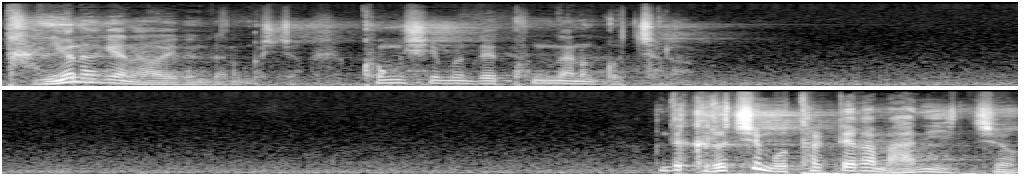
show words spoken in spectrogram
당연하게 나와야 된다는 것이죠. 콩 심은 데 콩 나는 것처럼. 근데 그렇지 못할 때가 많이 있죠.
